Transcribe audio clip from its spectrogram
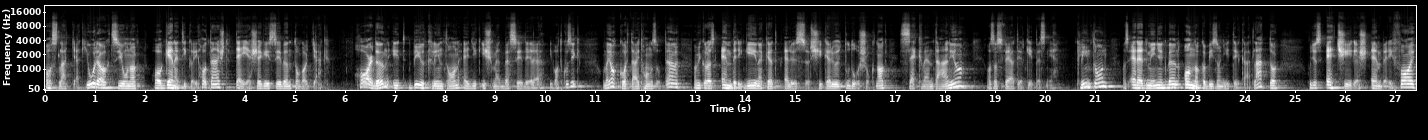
azt látják jó reakciónak, ha a genetikai hatást teljes egészében tagadják. Harden itt Bill Clinton egyik ismert beszédére hivatkozik, amely akkor tájt hangzott el, amikor az emberi géneket először sikerült tudósoknak szekventálnia, azaz feltérképeznie. Clinton az eredményekben annak a bizonyítékát látta, hogy az egységes emberi faj,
